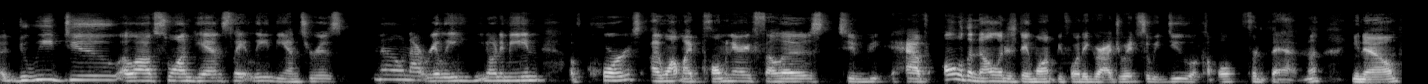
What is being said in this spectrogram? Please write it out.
uh, do we do a lot of Swan Ganz lately? The answer is no, not really. You know what I mean? Of course, I want my pulmonary fellows to be, have all the knowledge they want before they graduate. So we do a couple for them, you know.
